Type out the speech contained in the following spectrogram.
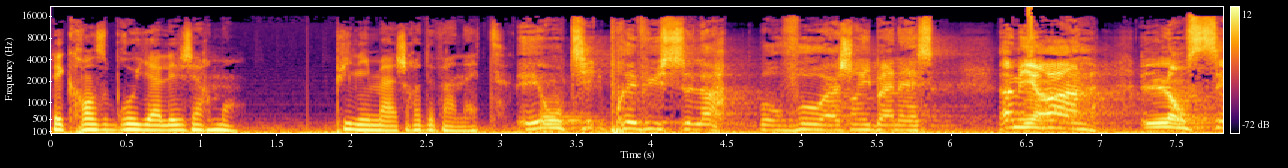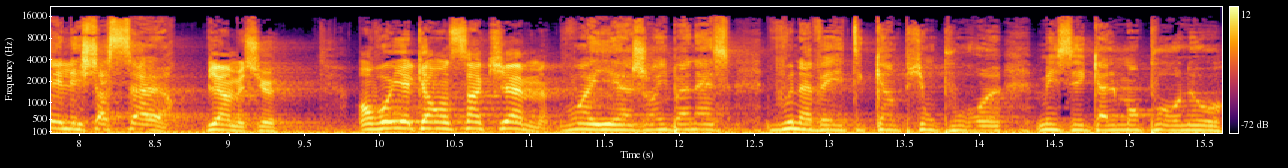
L'écran se brouilla légèrement. Puis l'image redevint nette. Et ont-ils prévu cela pour vous, agent Ibanez? Amiral, lancez les chasseurs Bien, monsieur. Envoyez le 45e. Voyez, agent Ibanez, vous n'avez été qu'un pion pour eux, mais également pour nous.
